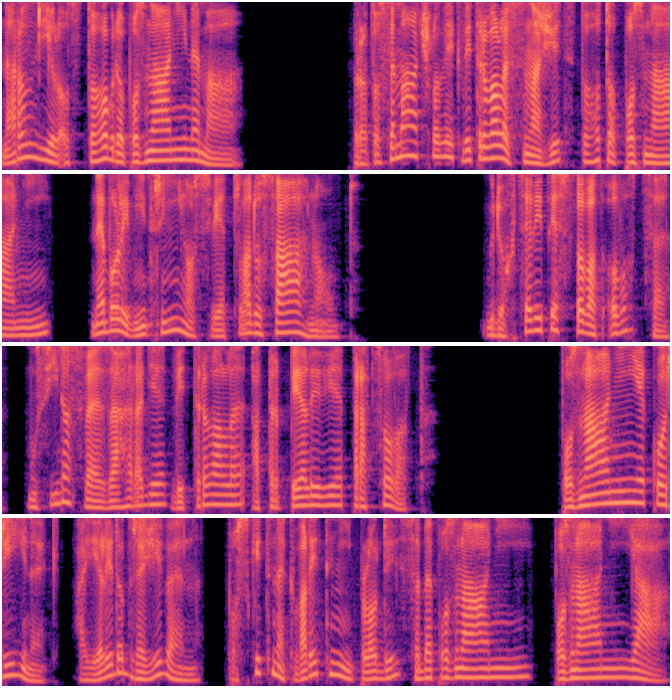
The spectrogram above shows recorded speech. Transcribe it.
na rozdíl od toho, kdo poznání nemá. Proto se má člověk vytrvale snažit tohoto poznání neboli vnitřního světla dosáhnout. Kdo chce vypěstovat ovoce, musí na své zahradě vytrvale a trpělivě pracovat. Poznání je kořínek a je-li dobře živen, poskytne kvalitní plody sebepoznání, poznání já.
